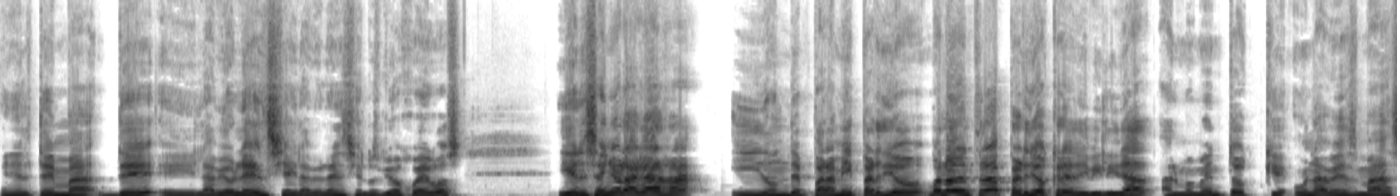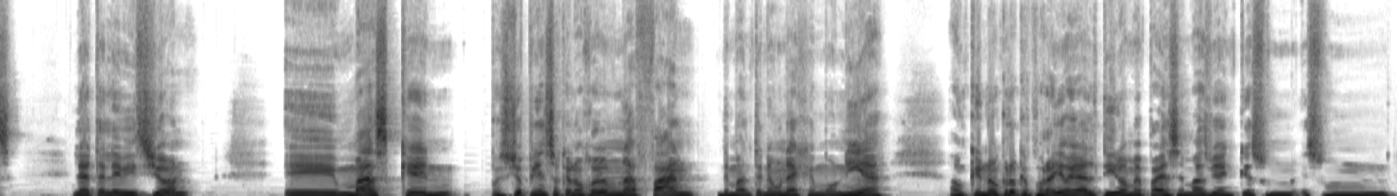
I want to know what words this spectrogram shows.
en el tema de la violencia y la violencia en los videojuegos. Y el señor agarra y donde para mí perdió, bueno, de entrada perdió credibilidad al momento que una vez más la televisión, eh, más que, pues yo pienso que a lo mejor es un afán de mantener una hegemonía, aunque no creo que por ahí vaya el tiro, me parece más bien que es un, es un,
